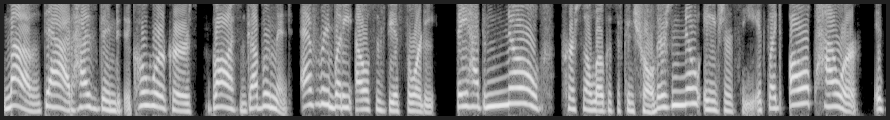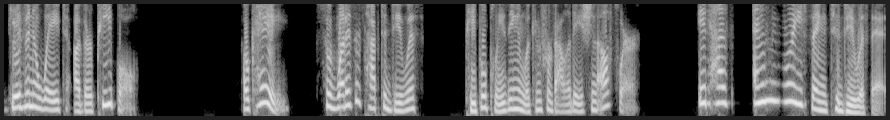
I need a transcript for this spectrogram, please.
mom, dad, husband, coworkers, boss, government, everybody else is the authority. They have no personal locus of control. There's no agency. It's like all power is given away to other people. Okay. So what does this have to do with people pleasing and looking for validation elsewhere? It has everything to do with it.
